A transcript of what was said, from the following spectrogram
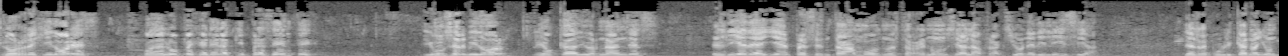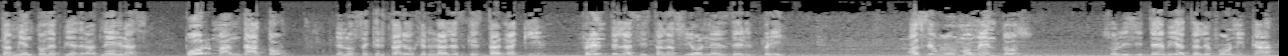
los regidores, Guadalupe Genera aquí presente, y un servidor, Leocadio Hernández, el día de ayer presentamos nuestra renuncia a la fracción edilicia del Republicano Ayuntamiento de Piedras Negras por mandato de los secretarios generales que están aquí frente a las instalaciones del PRI. Hace unos momentos solicité vía telefónica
